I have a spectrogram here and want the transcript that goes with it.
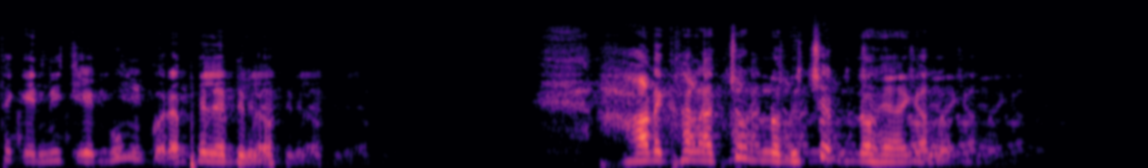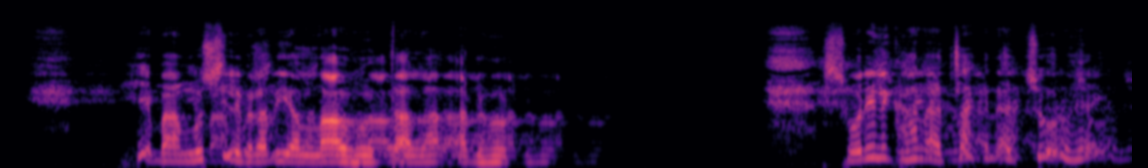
থেকে নিচে গুম করে ফেলে দিল। হাড়খানা চূর্ণ বিচূর্ণ হয়ে গেল। হেবা মুসলিম রাদি আল্লাহ তালা আনহুর শরীর খানা চাকনা চোর হয়ে গেল।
